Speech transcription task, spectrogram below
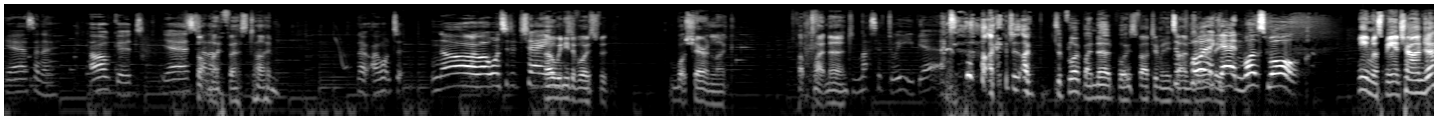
Yes, I know. Oh, good. Yes, It's not my first time. No, I want to. No, I wanted to change. Oh, we need a voice for. What's Cheren like? Uptight nerd. massive dweeb. Yeah. I could just. I've deployed my nerd voice far too many times Deploy already. again once more. You must be a challenger.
